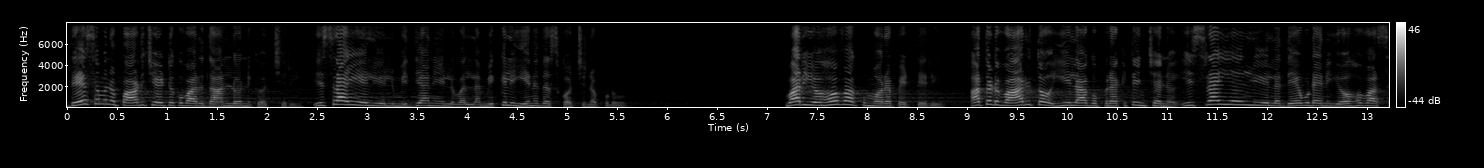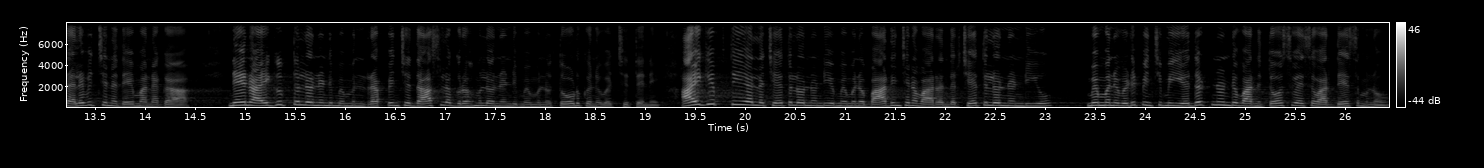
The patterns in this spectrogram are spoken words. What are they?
దేశమును పాడు చేయుటకు వారు దానిలోనికి వచ్చిరి. ఇస్రాయేలీయులు మిద్యానీయుల వల్ల మిక్కిలి ఈనదశకు వచ్చినప్పుడు వారు యహోవాకు మొరపెట్టిరి. అతడు వారితో ఈలాగు ప్రకటించను. ఇస్రాయేలీయుల దేవుడైన యోహోవా సెలవిచ్చినదేమనగా నేను ఐగుప్తులో నుండి మిమ్మల్ని రప్పించి దాసుల గృహంలో నుండి మిమ్మల్ని తోడుకొని వచ్చి తిని ఐగుప్తీయుల చేతిలో నుండి మిమ్మల్ని బాధించిన వారందరి చేతిలో నుండి మిమ్మల్ని విడిపించి మీ ఎదుటి నుండి వారిని తోసివేసి వారి దేశమును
